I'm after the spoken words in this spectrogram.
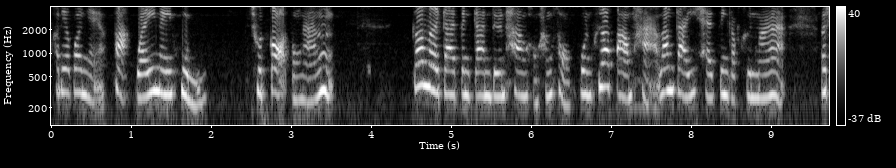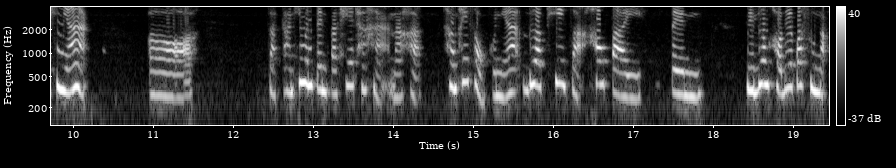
เขาเรียกว่าไงอะฝากไว้ในหุ่นชุดเกราะตรงนั้น ก็เลยกลายเป็นการเดินทางของทั้งสองคนเพื่อตามหาร่างกายที่แท้จริงกลับคืนมา แล้วทีเนี้ยเอ่อจากการที่มันเป็นประเทศทหารนะคะทำให้สองคนเนี้ยเลือกที่จะเข้าไปเป็น ในเรื่องเขาเรียกว่าสุนัข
